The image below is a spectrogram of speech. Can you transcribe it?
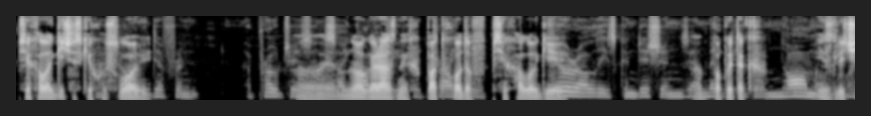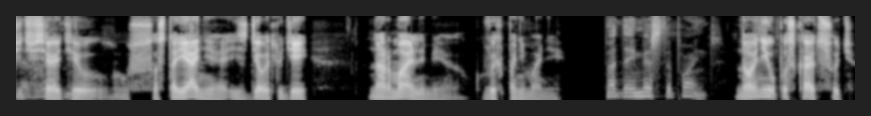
психологических условий, много разных подходов в психологии, а, попыток излечить все эти состояния и сделать людей нормальными в их понимании. Но они упускают суть.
